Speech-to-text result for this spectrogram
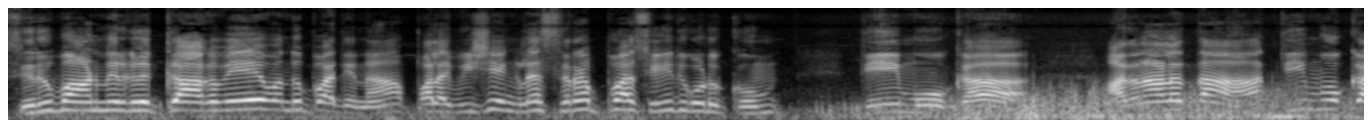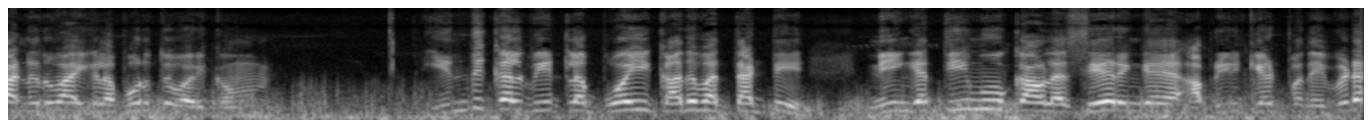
சிறுபான்மையர்களுக்காகவே வந்து பார்த்தீங்கன்னா பல விஷயங்களை சிறப்பாக செய்து கொடுக்கும் திமுக. அதனால தான் திமுக நிர்வாகிகளை பொறுத்த வரைக்கும் இந்துக்கள் வீட்டில் போய் கதவை தட்டி நீங்கள் திமுகவில் சேருங்க அப்படின்னு கேட்பதை விட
